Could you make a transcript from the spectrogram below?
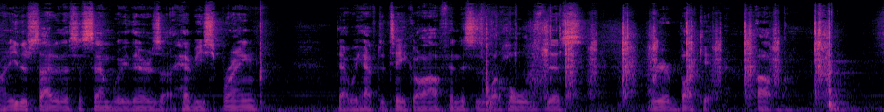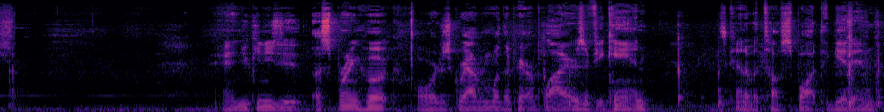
On either side of this assembly there's a heavy spring that we have to take off and this is what holds this rear bucket up and you can use a spring hook or just grab them with a pair of pliers if you can. It's kind of a tough spot to get in.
